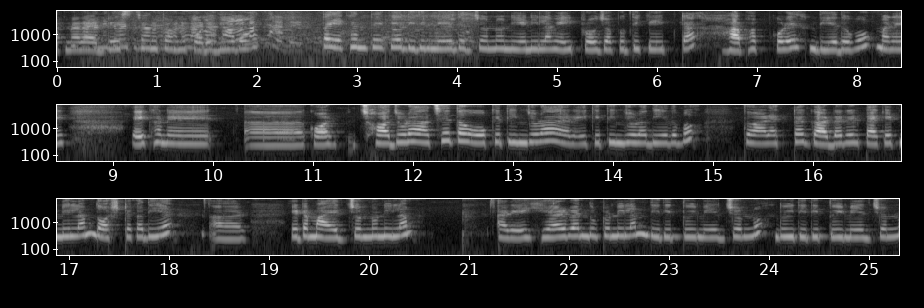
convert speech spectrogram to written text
আপনারা অ্যাড্রেস চান তো আমি পরে দিয়ে দেবো। তাই এখান থেকে দিদির মেয়েদের জন্য নিয়ে নিলাম এই প্রজাপতি ক্লিপটা। হাফ হাফ করে দিয়ে দেবো। মানে এখানে ছ জোড়া আছে তো ওকে তিন জোড়া আর একে তিন জোড়া দিয়ে দেবো। তো আর একটা গার্ডারের প্যাকেট নিলাম দশ টাকা দিয়ে। আর এটা মায়ের জন্য নিলাম। আর এই হেয়ার ব্যান্ড দুটো নিলাম দিদির দুই মেয়ের জন্য, দুই দিদির দুই মেয়ের জন্য।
